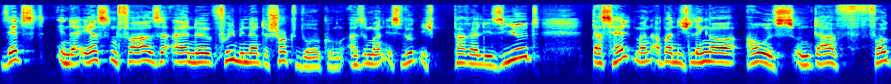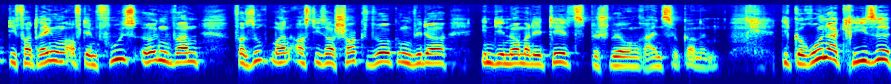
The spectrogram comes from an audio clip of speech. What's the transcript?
setzt in der ersten Phase eine fulminante Schockwirkung. Also man ist wirklich paralysiert. Das hält man aber nicht länger aus. Und da folgt die Verdrängung auf dem Fuß. Irgendwann versucht man aus dieser Schockwirkung wieder in die Normalitätsbeschwörung reinzukommen. Die Corona-Krise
